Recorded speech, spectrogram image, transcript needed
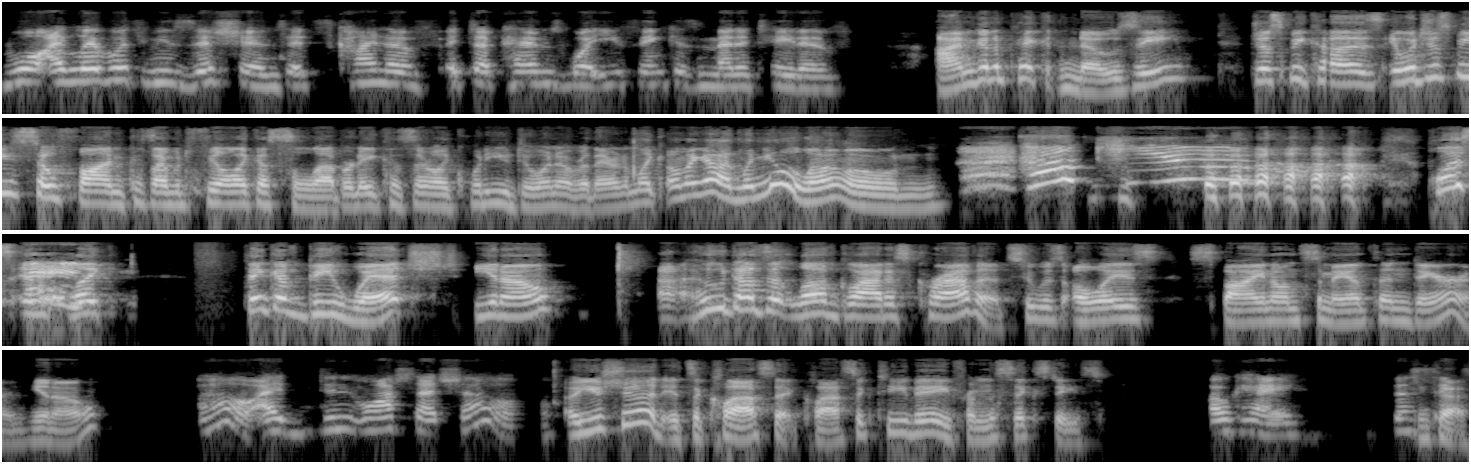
Well, I live with musicians. It's kind of it depends what you think is meditative. I'm gonna pick nosy just because it would just be so fun because I would feel like a celebrity because they're like, "What are you doing over there?" And I'm like, "Oh my god, leave me alone." Cute! Plus, and, Hey. like, think of Bewitched. You know, uh, who doesn't love Gladys Kravitz, who was always spying on Samantha and Darrin? You know, Oh, I didn't watch that show. oh, you should. It's a classic, classic TV from the '60s. Okay, the Okay. 60s.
